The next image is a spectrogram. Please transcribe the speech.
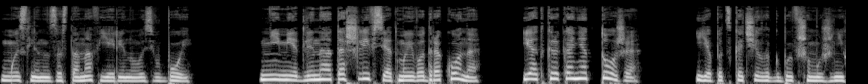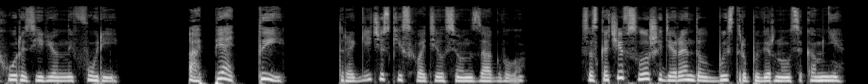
Мысленно застонав, я ринулась в бой. «Немедленно отошли все от моего дракона! И от кроконят тоже!» Я подскочила к бывшему жениху разъяренной фурией. «Опять ты!» Трагически схватился он за голову. Соскочив с лошади, Рэндалл быстро повернулся ко мне.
